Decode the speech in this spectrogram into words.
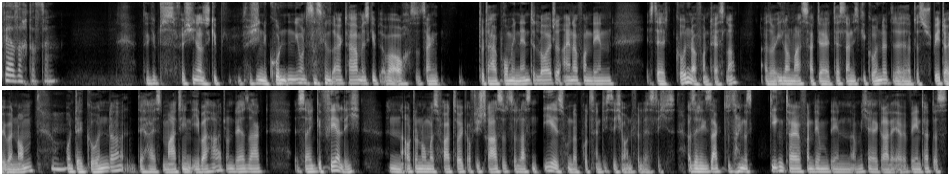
Wer sagt das denn? Da gibt es verschiedene, also es gibt verschiedene Kunden, die uns das gesagt haben. Es gibt aber auch sozusagen total prominente Leute. Einer von denen ist der Gründer von Tesla. Also Elon Musk hat der Tesla nicht gegründet, er hat das später übernommen. Mhm. Und der Gründer, der heißt Martin Eberhard und der sagt, es sei gefährlich, ein autonomes Fahrzeug auf die Straße zu lassen, ehe es hundertprozentig sicher und verlässlich ist. Also er sagt sozusagen das Gegenteil von dem, den Michael gerade erwähnt hat, dass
